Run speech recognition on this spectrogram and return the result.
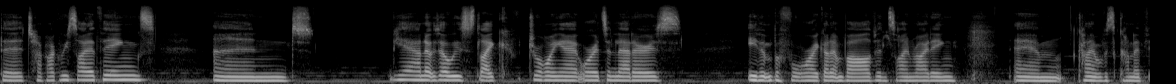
the typography side of things, and yeah, and it was always like drawing out words and letters. Even before I got involved in sign writing, um, kind of was kind of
